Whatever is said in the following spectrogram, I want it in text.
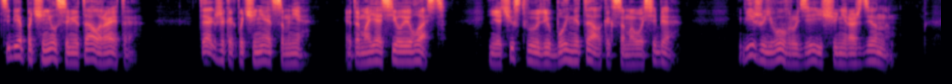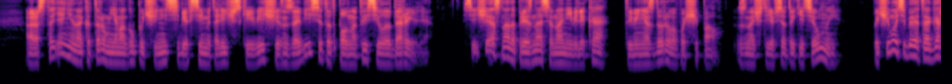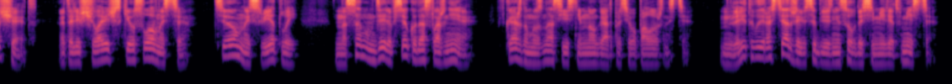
«Тебе подчинился металл, Райта. Так же, как подчиняется мне. Это моя сила и власть. Я чувствую любой металл, как самого себя. Вижу его в руде еще нерожденным. А расстояние, на котором я могу подчинить себе все металлические вещи, зависит от полноты силы Дарейли. Сейчас, надо признать, она невелика. Ты меня здорово пощипал. Значит, я все-таки темный? Почему тебя это огорчает? Это лишь человеческие условности. Темный, светлый. На самом деле все куда сложнее. В каждом из нас есть немного от противоположности. Для этого и растят жрецы-близнецов до семи лет вместе.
